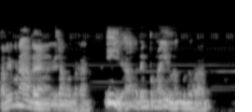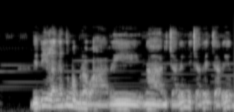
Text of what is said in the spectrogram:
Tapi pernah ada yang hilang beneran. Iya, ada yang pernah hilang beneran. Jadi hilangnya tuh beberapa hari. Nah, dicariin, dicariin, cariin,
